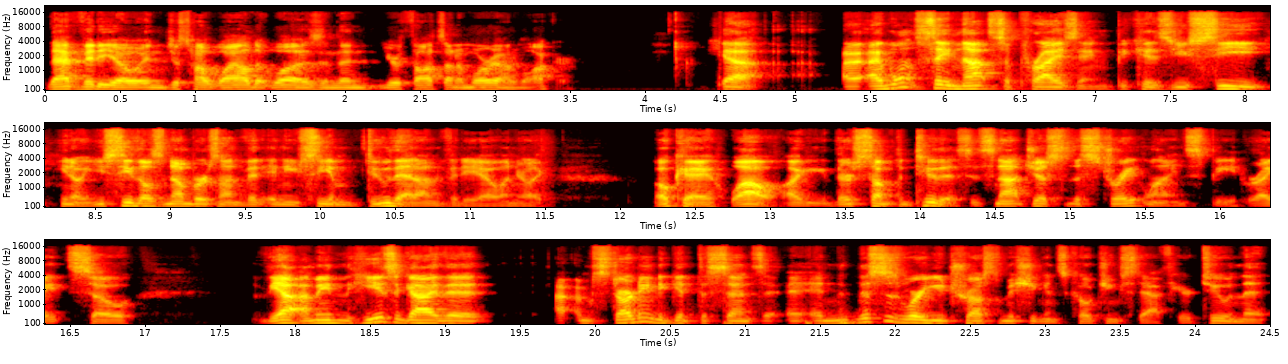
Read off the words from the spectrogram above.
that video and just how wild it was, and then your thoughts on Amorion Walker. Yeah, I, I, won't say not surprising because you see, you know, you see those numbers on video and you see him do that on video, and you're like, okay, wow, I, there's something to this. It's not just the straight line speed, right? So, yeah, I mean, he is a guy that I'm starting to get the sense, and this is where you trust Michigan's coaching staff here too, and that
